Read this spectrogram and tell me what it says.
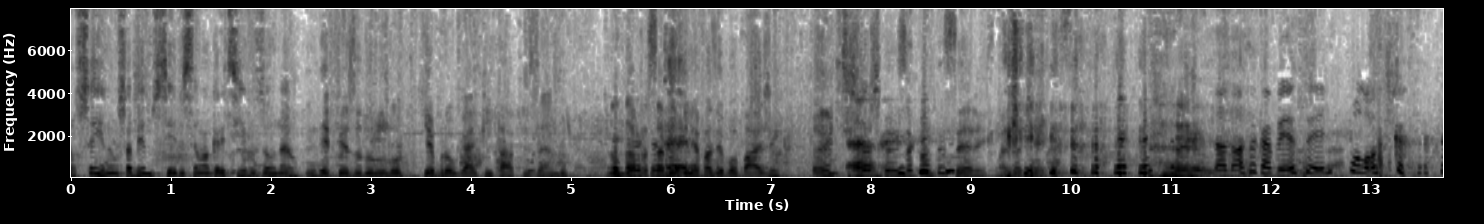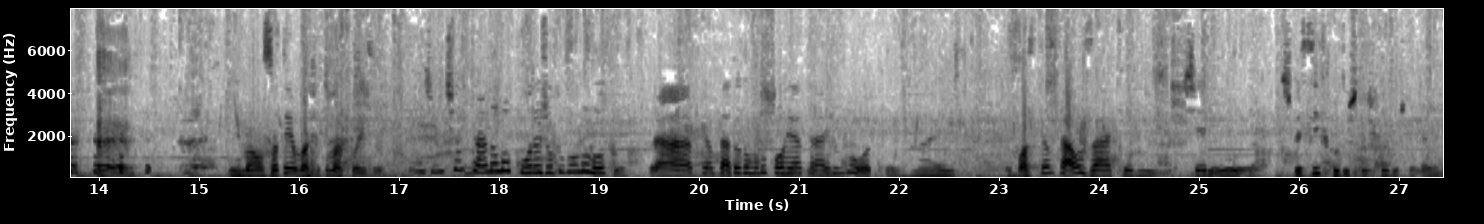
Não sei, não sabemos se eles são agressivos ou não. Em defesa do Lulu, que quebrou o galho que ele tava pisando, não dá pra saber É. que ele ia fazer bobagem antes É. das coisas acontecerem. Mas ok. Na nossa cabeça ele pulou. É. Irmão, só tem uma, uma coisa. A gente entrar na loucura junto com o Luluco. Pra tentar todo mundo correr atrás um do outro. Mas eu posso tentar usar aquele cheirinho específico dos teus filhos também.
